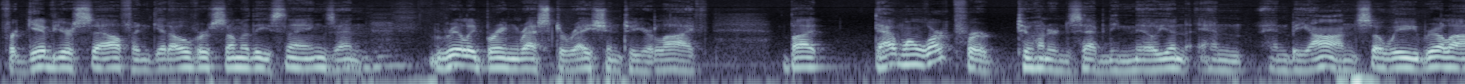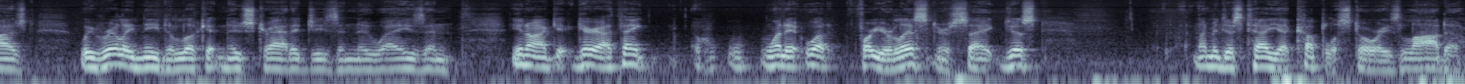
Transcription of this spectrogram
forgive yourself and get over some of these things, and mm-hmm. really bring restoration to your life. But that won't work for 270 million and and beyond. So we realized we really need to look at new strategies and new ways. And you know, I, Gary, I think when it what for your listeners' sake, just let me just tell you a couple of stories. Lada,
